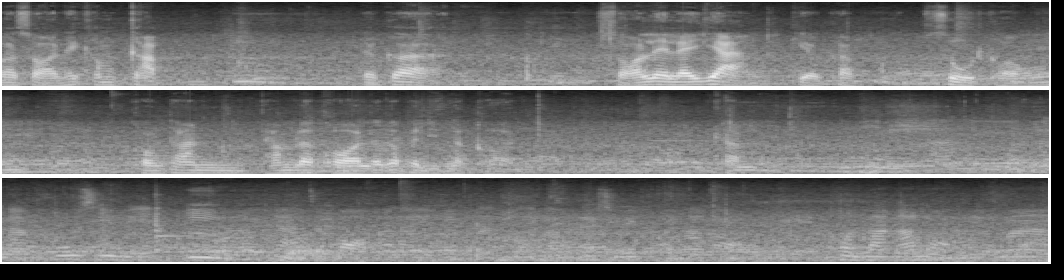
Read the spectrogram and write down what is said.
มาสอนให้กำกับอืมแล้วก็สอนหลาย ๆ อย่างเกี่ยวกับสูตรของของท่านทำละครแล้วก็ผลิตละครครับพิมคะในฐานะคู่ชีวิตอืมอยากจะบอกอะไรไหมคะสำหรับคู่ชีวิตของอาหลองคนรักอาหลองเยอะมาก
